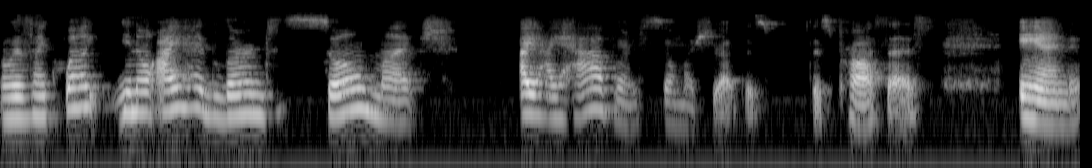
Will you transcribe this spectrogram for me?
it was like, well, you know, I had learned so much. I, I have learned so much throughout this this process, and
